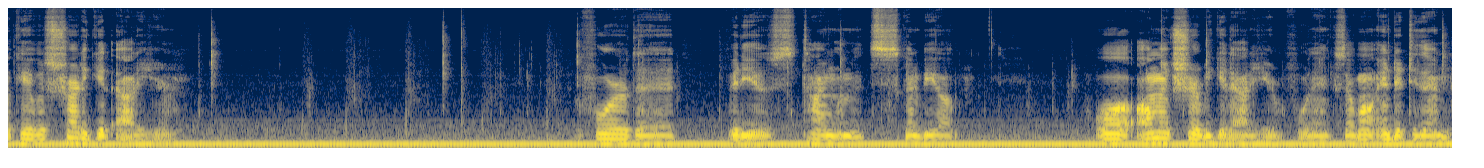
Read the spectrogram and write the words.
Okay, let's try to get out of here. Before the video's time limit's gonna be up. Well, I'll make sure we get out of here before then, because I won't end it to then.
